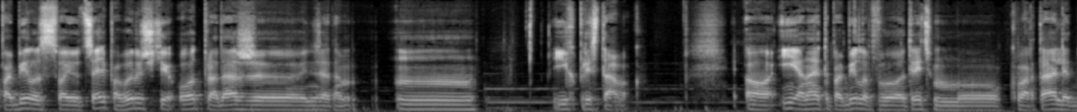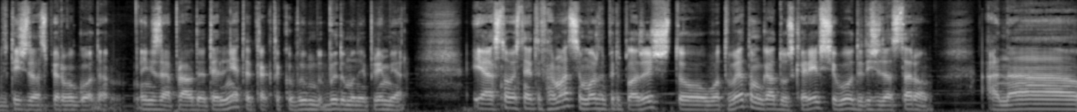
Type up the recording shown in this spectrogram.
побила свою цель по выручке от продажи, не знаю, там, их приставок. И она это побила в третьем квартале 2021 года. Я не знаю, правда это или нет, это как такой выдуманный пример. И основываясь на этой информации, можно предположить, что вот в этом году, скорее всего, в 2022, она,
